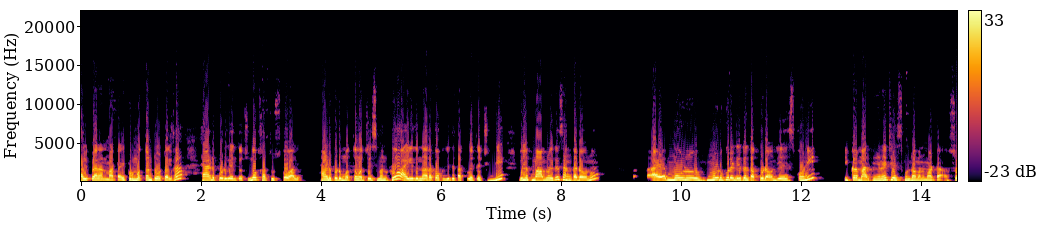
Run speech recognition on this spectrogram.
కలిపాను అనమాట ఇప్పుడు మొత్తం టోటల్గా హ్యాండ్ పొడుగు ఎంత వచ్చిందో ఒకసారి చూసుకోవాలి. హ్యాండ్ పొడుగు మొత్తం వచ్చేసి మనకు ఐదున్నరకు ఒక గీత తక్కువ అయితే వచ్చింది. వీళ్ళకి మామూలు అయితే సంక డౌన్ మూడు మూడుకు రెండు గీతలు తక్కువ డౌన్ చేసుకొని ఇక్కడ మార్కింగ్ అనేది చేసుకుంటాం అనమాట సో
